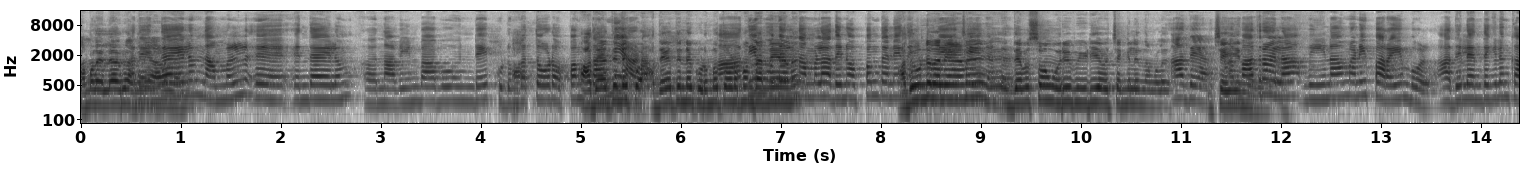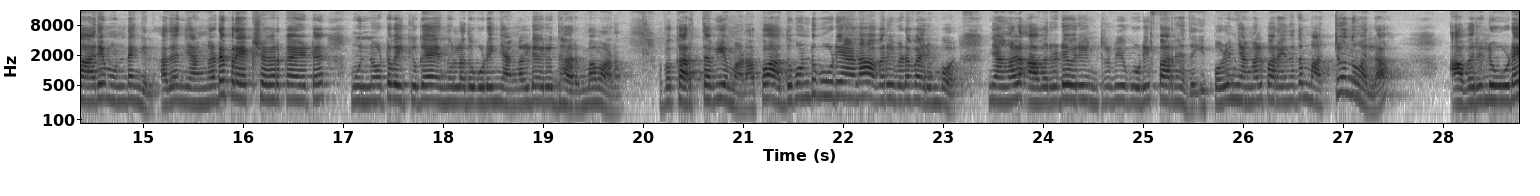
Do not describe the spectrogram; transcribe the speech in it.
നമ്മളെല്ലാവരും എന്തായാലും നമ്മൾ എന്തായാലും നവീൻ ബാബുവിന്റെ കുടുംബത്തോടൊപ്പം അദ്ദേഹത്തിന്റെ അദ്ദേഹത്തിന്റെ കുടുംബത്തോടൊപ്പം തന്നെയാണ്. നമ്മൾ അതിനൊപ്പം തന്നെ അതുകൊണ്ട് തന്നെയാണ് ദിവസവും ഒരു വീഡിയോ വെച്ചെങ്കിലും നമ്മൾ ചെയ്യുന്നത്. മാത്രമല്ല വീണാമണി പറയുമ്പോൾ അതിൽ എന്തെങ്കിലും കാര്യം ഉണ്ടെങ്കിൽ അത് ഞങ്ങളുടെ പ്രേക്ഷകർക്കായിട്ട് മുന്നോട്ട് വയ്ക്കുക എന്നുള്ളത് കൂടി ഞങ്ങളുടെ ഒരു ധർമ്മമാണ് അപ്പോൾ കർത്തവ്യമാണ്. അപ്പോൾ അതുകൊണ്ട് കൂടിയാണ് അവർ ഇവിടെ വരുമ്പോൾ ഞങ്ങൾ അവരുടെ ഒരു ഇന്റർവ്യൂ കൂടി പറഞ്ഞത്. ഇപ്പോഴും ഞങ്ങൾ പറയുന്നത് മറ്റൊന്നുമല്ല അവരിലൂടെ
